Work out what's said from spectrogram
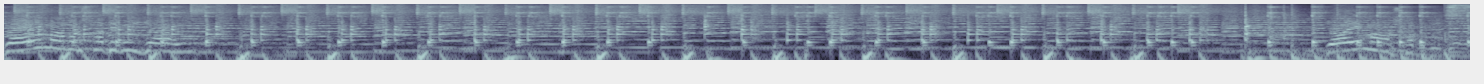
জয় মামুর সাথে বিজয়। জয় বিজয়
